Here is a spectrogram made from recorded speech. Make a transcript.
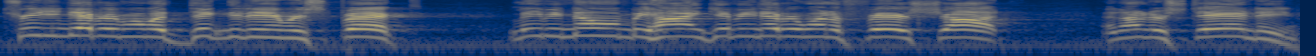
treating everyone with dignity and respect, leaving no one behind, giving everyone a fair shot, and understanding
